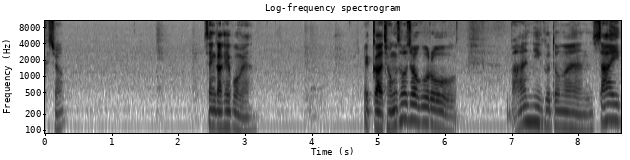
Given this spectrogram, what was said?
그죠? 생각해 보면. 그러니까 정서적으로 많이 그동안 쌓이,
